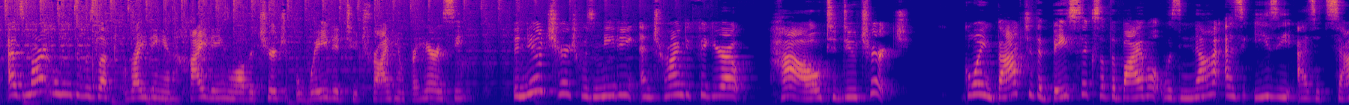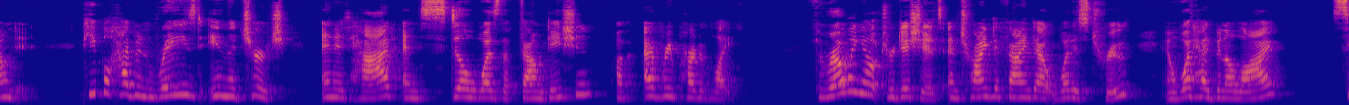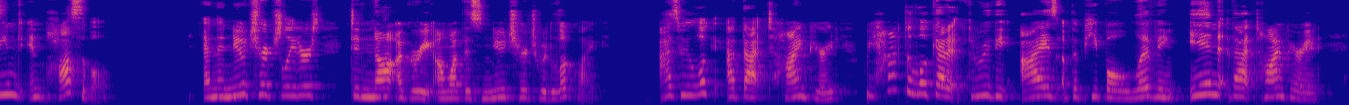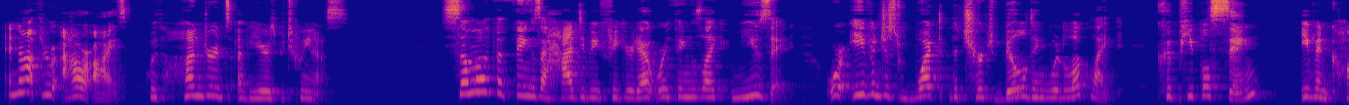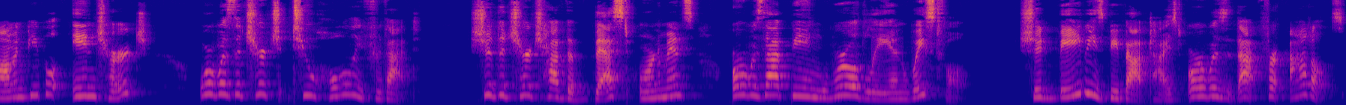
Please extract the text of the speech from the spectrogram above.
As Martin Luther was left writing and hiding while the church waited to try him for heresy, the new church was meeting and trying to figure out how to do church. Going back to the basics of the Bible was not as easy as it sounded. People had been raised in the church and it had and still was the foundation of every part of life. Throwing out traditions and trying to find out what is truth and what had been a lie seemed impossible. And the new church leaders did not agree on what this new church would look like. As we look at that time period, we have to look at it through the eyes of the people living in that time period and not through our eyes with hundreds of years between us. Some of the things that had to be figured out were things like music or even just what the church building would look like. Could people sing, even common people in church? Or was the church too holy for that? Should the church have the best ornaments or was that being worldly and wasteful? Should babies be baptized or was that for adults?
